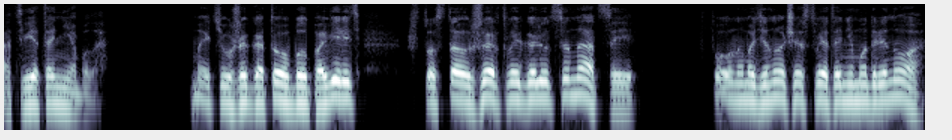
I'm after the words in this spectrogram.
Ответа не было. Мэтью уже готов был поверить, что стал жертвой галлюцинации. В полном одиночестве это не мудрено.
